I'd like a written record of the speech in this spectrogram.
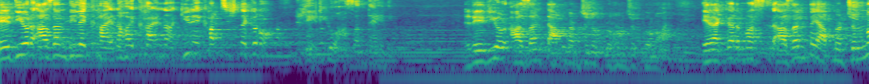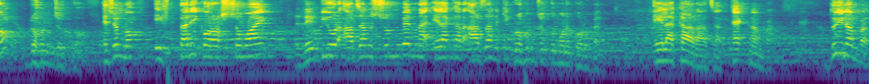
রেডিওর আজান দিলে খায় না হয়, খায় না কিরে খাচ্ছিস না কেন? রেডিও আজান দেয়নি। রেডিওর আজানটা আপনার জন্য গ্রহণযোগ্য নয়। এলাকার মাসের আজানটাই আপনার জন্য গ্রহণযোগ্য। এজন্য ইফতারি করার সময় রেডিওর আজান শুনবেন না, এলাকার আজানকে গ্রহণযোগ্য মনে করবেন। এলাকার আজান, এক নাম্বার। দুই নাম্বার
